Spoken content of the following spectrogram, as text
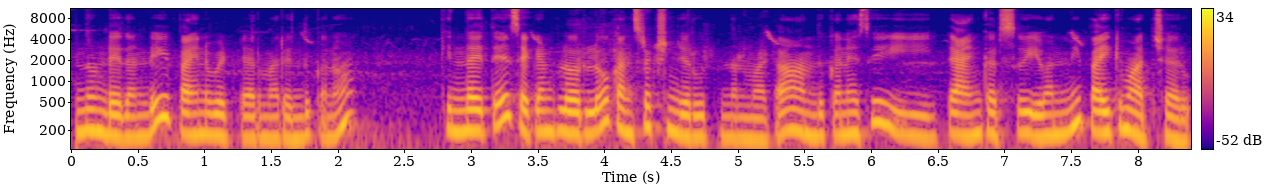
కింద ఉండేదండి పైన పెట్టారు మరి ఎందుకనో. కింద అయితే సెకండ్ ఫ్లోర్లో కన్స్ట్రక్షన్ జరుగుతుందనమాట అందుకనేసి ఈ ట్యాంకర్స్ ఇవన్నీ పైకి మార్చారు.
